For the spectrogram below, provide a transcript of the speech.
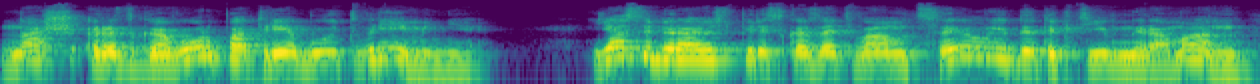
Наш разговор потребует времени. Я собираюсь пересказать вам целый детективный роман,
